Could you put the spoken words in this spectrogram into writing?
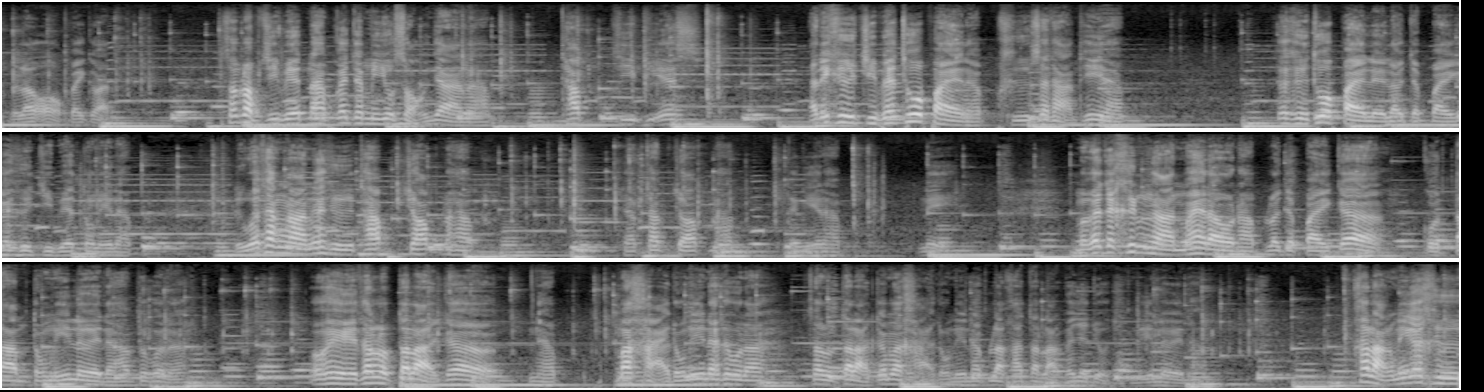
เดี๋ยวเราออกไปก่อนสำหรับ GPS นะครับก็จะมีอยู่ 2 อย่างนะครับ ทับ GPS อันนี้คือ GPS ทั่วไปนะครับ คือสถานที่นะครับ ก็คือทั่วไปเลยเราจะไปก็คือ GPS ตรงนี้นะครับ หรือว่าทางงานก็คือทับจ็อบนะครับนะครับทับจ็อบนะครับอย่างนี้นะครับนี่มันก็จะขึ้นงานมาให้เรานะครับ เราจะไปก็กดตามตรงนี้เลยนะครับทุกคนนะ โอเคสำหรับตลาดก็นะครับ มาขายตรงนี้นะทุกคนนะสรับตลาดก็มาขายตรงนี้นะครับ ราคาตลาดก็จะอยู่ตรงนี้เลยนะ ข้างหลังนี้ก็คือ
